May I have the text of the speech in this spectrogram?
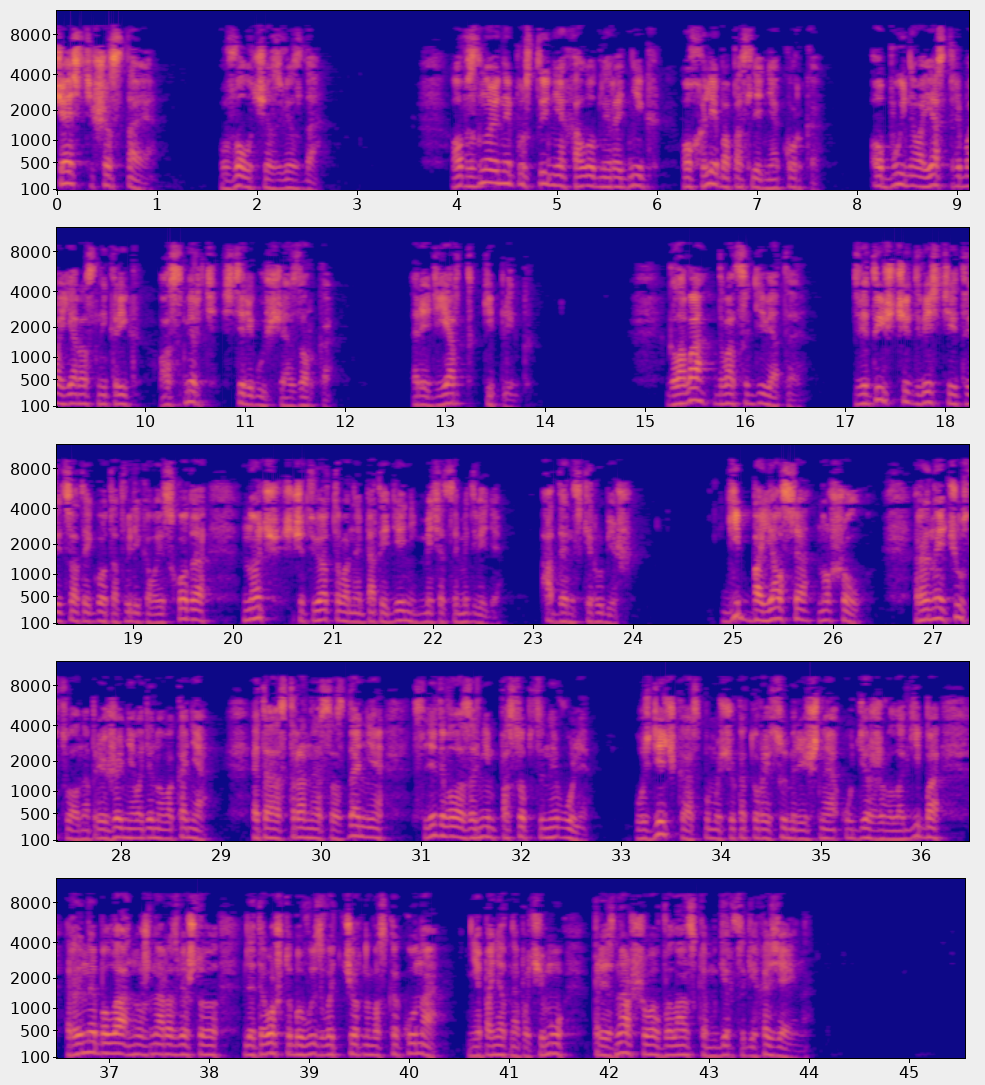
Часть шестая. Волчья звезда. О в знойной пустыне холодный родник, О хлеба последняя корка, О буйного ястреба яростный крик, О смерть стерегущая зорка. Редьярд Киплинг. Глава двадцать девятая. 2230 год от Великого Исхода, ночь с 4 на пятый день месяца Медведя. Аденский рубеж. Гиб боялся, но шел. Рене чувствовал напряжение водяного коня. Это странное создание следовало за ним по собственной воле. Уздечка, с помощью которой сумеречная удерживала гиба, Рене была нужна разве что для того, чтобы вызвать черного скакуна, непонятно почему, признавшего в Иландском герцоге хозяина.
